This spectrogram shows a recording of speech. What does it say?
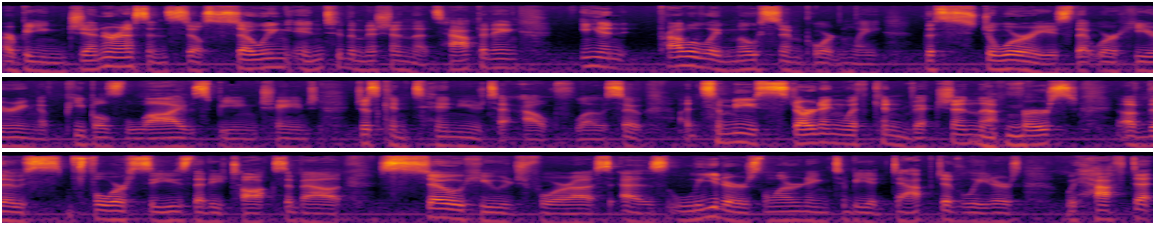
are being generous and still sowing into the mission that's happening. And probably most importantly, the stories that we're hearing of people's lives being changed just continue to outflow. So, uh, to me, starting with conviction, that mm-hmm. first of those four C's that he talks about, so huge for us as leaders learning to be adaptive leaders we have to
